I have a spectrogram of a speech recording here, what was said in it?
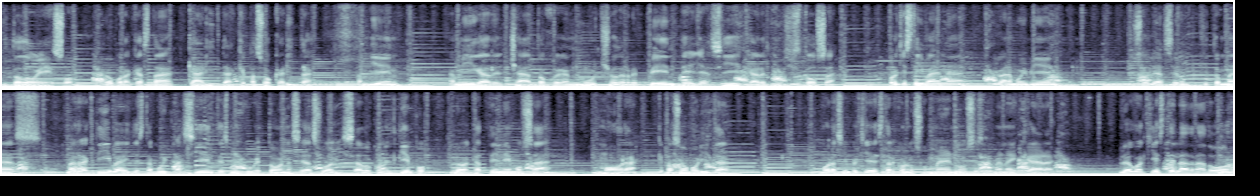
y todo eso. Luego por acá está Carita. ¿Qué pasó, Carita? También amiga del chato, juegan mucho de repente y así, cara es muy chistosa. Por aquí está Ivana, Ivana muy bien. Solía ser un poquito más, más reactiva ya está muy paciente, es muy juguetona, se ha suavizado con el tiempo. Luego acá tenemos a Mora. ¿Qué pasó, Morita? Mora siempre quiere estar con los humanos, es hermana de cara. Luego aquí este ladrador.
